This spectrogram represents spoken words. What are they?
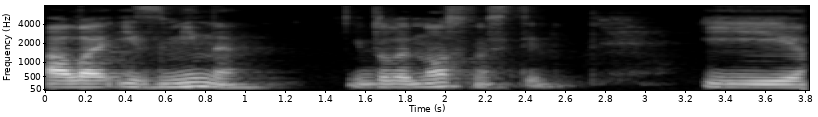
Але і зміни, і доленосності, і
